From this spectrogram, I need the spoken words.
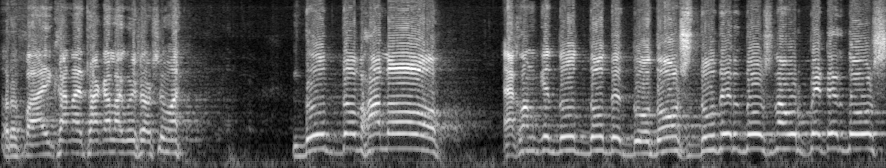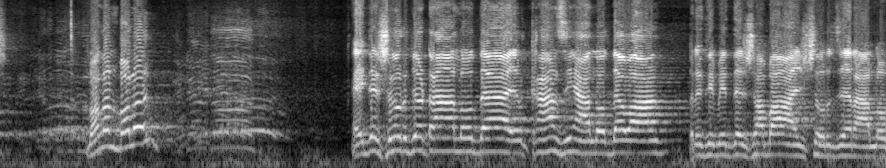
তোর পায়খানায় থাকা লাগবে সবসময়। দুধ তো ভালো, এখন কি দুধ দুধের দোষ দুধের দোষ না ওর পেটের দোষ? বলেন বলেন। এই যে সূর্যটা আলো দেয় কাজে আলো দেওয়া, পৃথিবীতে সবাই সূর্যের আলো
